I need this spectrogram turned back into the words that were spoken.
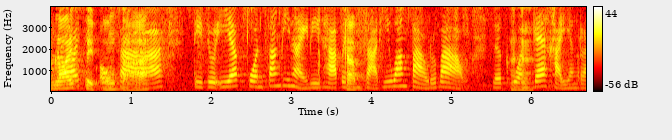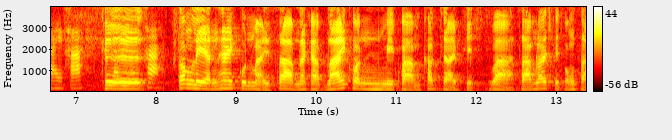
310 องศาตีจูเอียะควรตั้งที่ไหนดีคะ เป็นครับองศาที่ว่างเปล่าหรือเปล่า แล้วควรอ่าฮะแก้ไขอย่างไรคะ คือค่ะต้องเรียนให้คุณใหม่ทราบนะครับ หลายคนมีความเข้าใจผิดว่า 310 องศา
